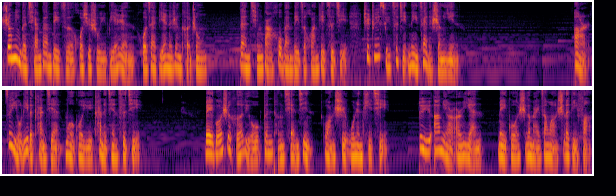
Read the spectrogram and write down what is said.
生命的前半辈子或许属于别人，活在别人的认可中。”但请把后半辈子还给自己，去追随自己内在的声音。二最有力的看见，莫过于看得见自己。美国是河流奔腾前进，往事无人提起。对于阿米尔而言，美国是个埋葬往事的地方。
